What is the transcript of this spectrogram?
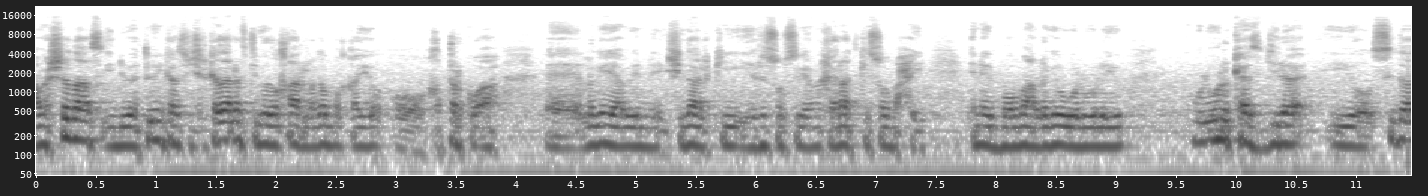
cabashadaas iyo dhibaatooyinkaas shirkadaha naftigooda qaar laga baqayo oo khatar ku ah eh, laga yaabo in shidaalkii iyo resourciga ama kheyraadkii soo baxay inay boobaan laga walwalayo walwalkaas jira iyo sida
